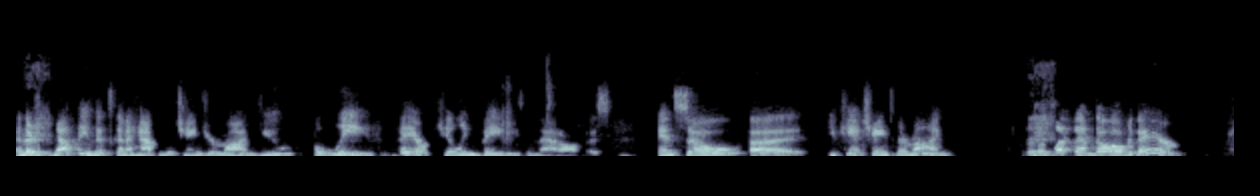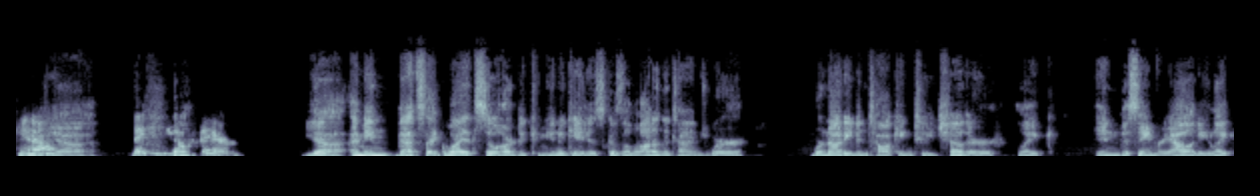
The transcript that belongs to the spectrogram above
And there's Right. nothing that's going to happen to change your mind. You believe they are killing babies in that office. And so uh, you can't change their mind. But let them go over there. You know, Yeah. they can be over there. Yeah, I mean that's like why it's so hard to communicate is because a lot of the times we're we're not even talking to each other like in the same reality. Like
